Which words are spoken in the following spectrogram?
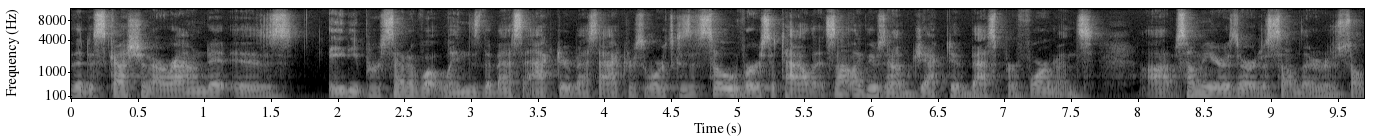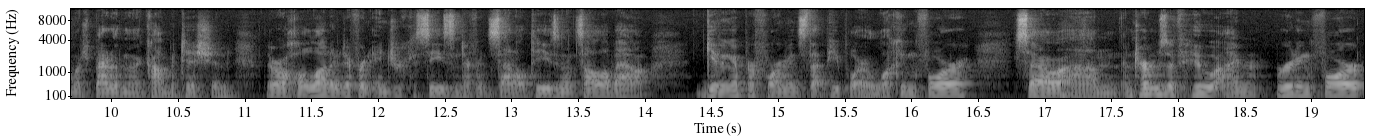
the discussion around it is 80% of what wins the best actor, best actress awards because it's so versatile. It's not like there's an objective best performance. Uh, some years there are just some that are so much better than the competition. There are a whole lot of different intricacies and different subtleties, and it's all about giving a performance that people are looking for. So, um, in terms of who I'm rooting for,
